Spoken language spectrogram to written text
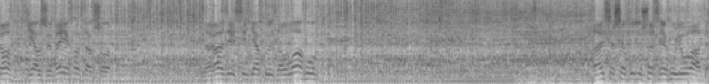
Все, я вже виїхав, так що наразі всім дякую за увагу. Далі ще буду щось регулювати.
